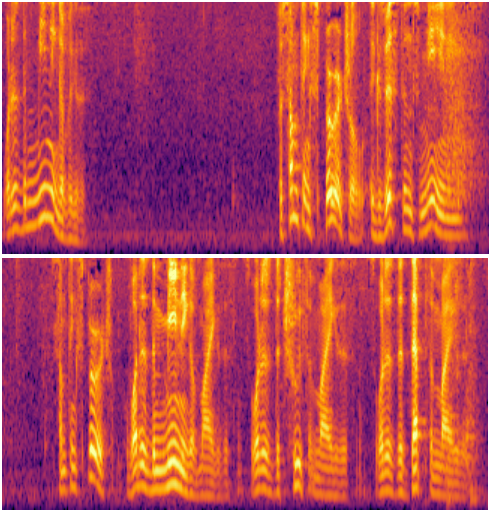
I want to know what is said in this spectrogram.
What is the meaning of existence? For something spiritual, existence means something spiritual. What is the meaning of my existence? What is the truth of my existence? What is the depth of my existence?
